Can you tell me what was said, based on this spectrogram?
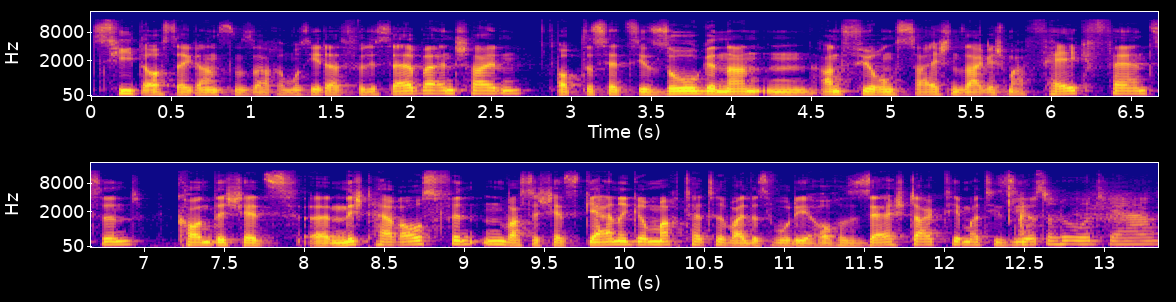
zieht aus der ganzen Sache, muss jeder für sich selber entscheiden. Ob das jetzt die sogenannten, Anführungszeichen, sage ich mal, Fake-Fans sind konnte ich jetzt äh, nicht herausfinden, was ich jetzt gerne gemacht hätte, weil das wurde ja auch sehr stark thematisiert. Absolut, ja.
